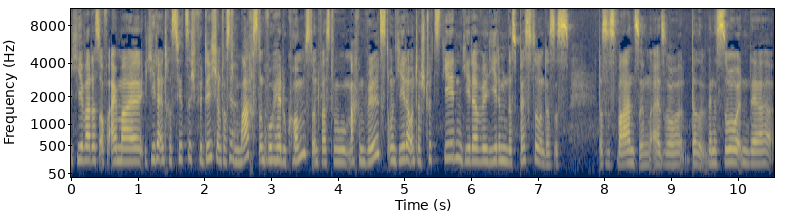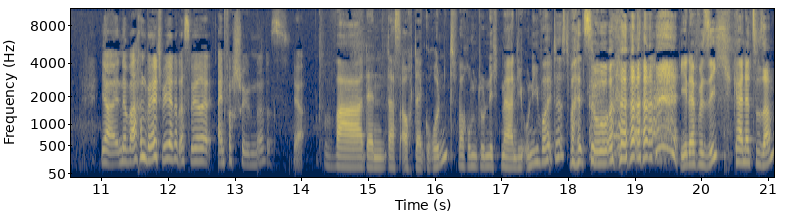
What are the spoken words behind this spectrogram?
hier war das auf einmal, jeder interessiert sich für dich und was du machst und woher du kommst und was du machen willst und jeder unterstützt jeden, jeder will jedem das Beste und das ist, das ist Wahnsinn. Also da, wenn es so in der, ja, in der wahren Welt wäre, das wäre einfach schön, ne? Das, ja. War denn das auch der Grund, warum du nicht mehr an die Uni wolltest? Weil so jeder für sich, keiner zusammen?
